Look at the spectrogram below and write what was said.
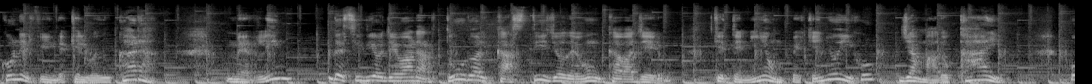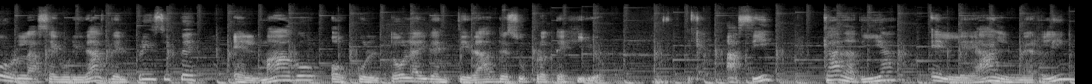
con el fin de que lo educara. Merlín decidió llevar a Arturo al castillo de un caballero que tenía un pequeño hijo llamado Kai. Por la seguridad del príncipe, el mago ocultó la identidad de su protegido. Así, cada día, el leal Merlín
